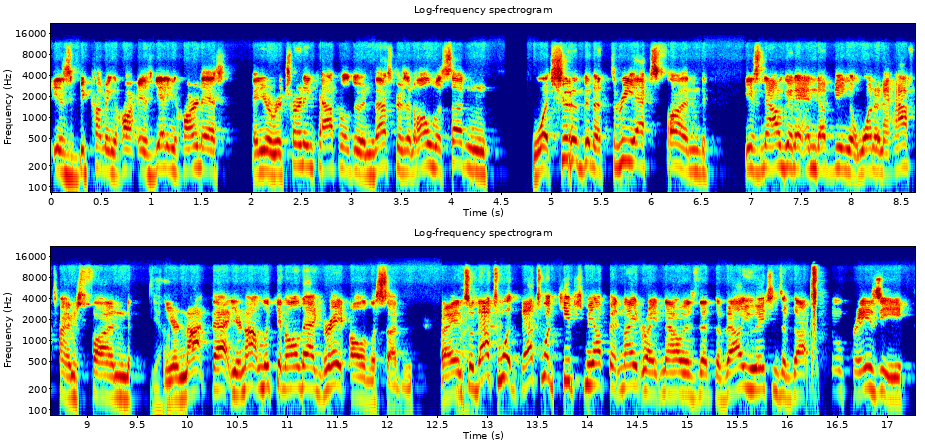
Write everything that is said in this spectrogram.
is becoming har- is getting harnessed and you're returning capital to investors and all of a sudden what should have been a 3x fund is now going to end up being a one and a half times fund yeah. you're not that you're not looking all that great all of a sudden right? And so that's what that's what keeps me up at night right now is that the valuations have gotten so crazy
